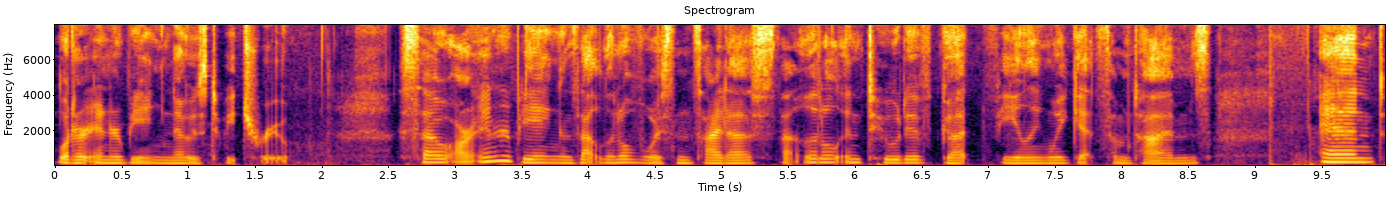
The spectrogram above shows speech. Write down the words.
what our inner being knows to be true. So, our inner being is that little voice inside us, that little intuitive gut feeling we get sometimes. And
